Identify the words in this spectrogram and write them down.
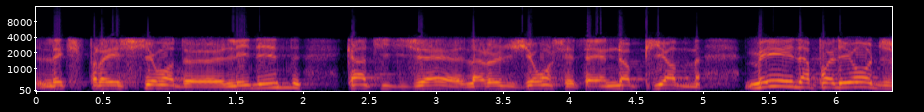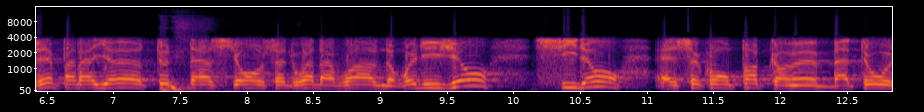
l'expression de Lénine quand il disait la religion c'était un opium. Mais Napoléon disait par ailleurs toute nation se doit d'avoir une religion, sinon elle se comporte comme un bateau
